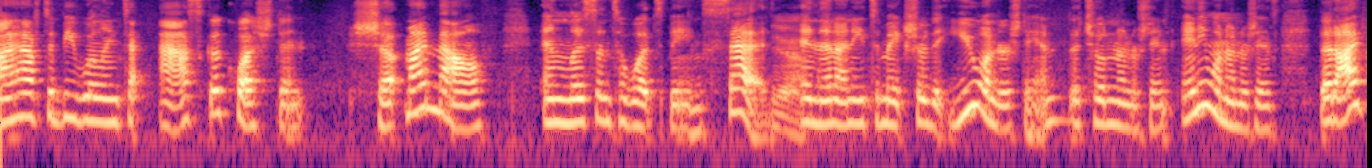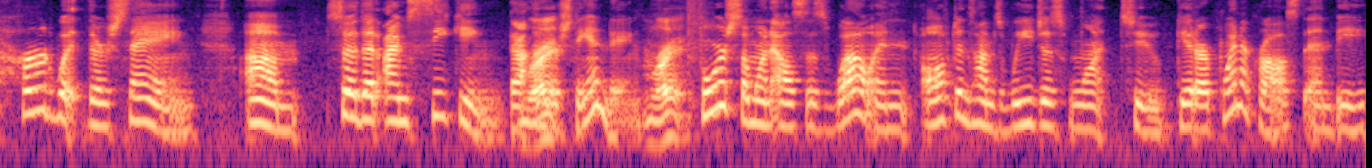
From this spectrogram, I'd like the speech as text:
I have to be willing to ask a question, shut my mouth, and listen to what's being said. Yeah. And then I need to make sure that you understand, the children understand, anyone understands that I've heard what they're saying, um, so that I'm seeking that Right. understanding Right. for someone else as well. And oftentimes we just want to get our point across and be,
